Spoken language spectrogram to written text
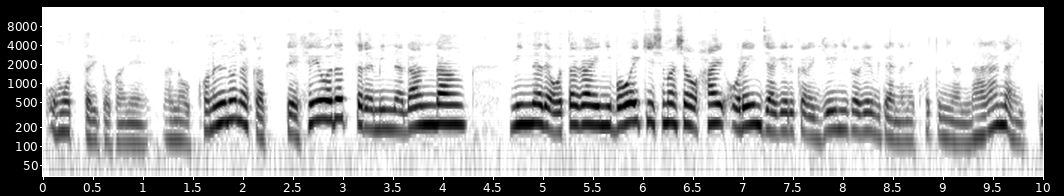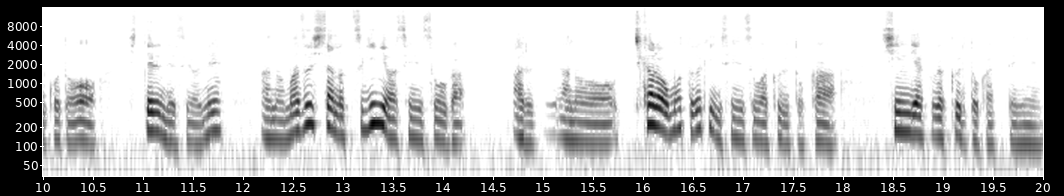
思ったりとかね。あのこの世の中って平和だったらみんなランランみんなでお互いに貿易しましょう。はいオレンジあげるから牛肉あげるみたいなねことにはならないっていうことを知ってるんですよね。あの貧しさの次には戦争がある。あの力を持った時に戦争が来るとか侵略が来るとかってね。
